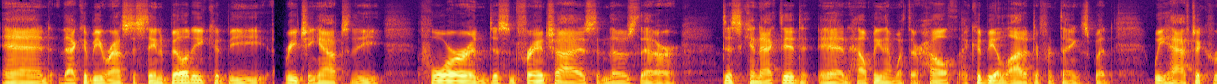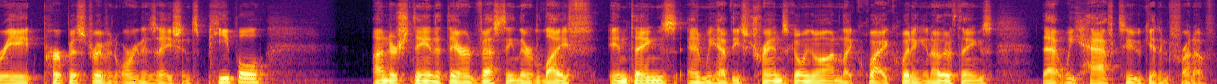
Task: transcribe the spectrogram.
And that could be around sustainability, could be reaching out to the poor and disenfranchised and those that are disconnected and helping them with their health. It could be a lot of different things, but we have to create purpose driven organizations. People understand that they're investing their life in things, and we have these trends going on, like quiet quitting and other things that we have to get in front of.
